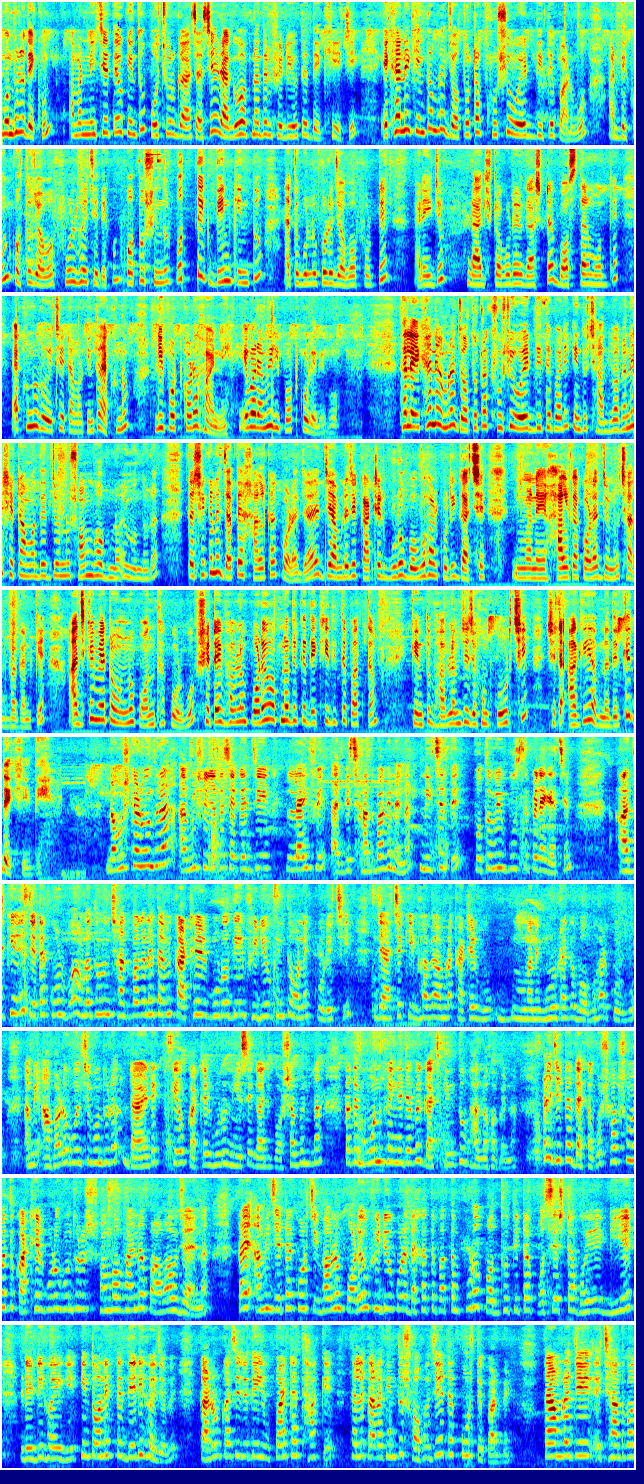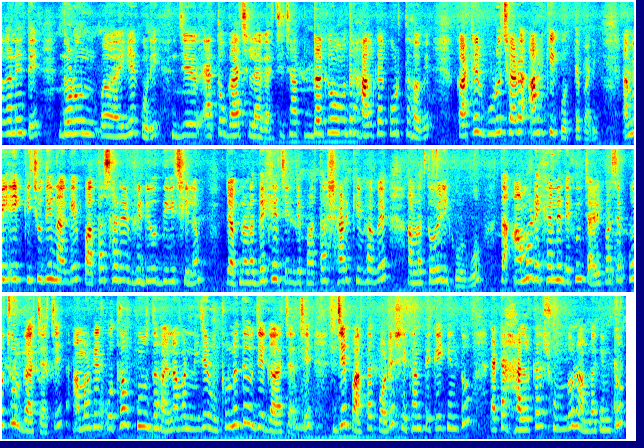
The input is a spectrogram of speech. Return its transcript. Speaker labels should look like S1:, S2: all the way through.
S1: বন্ধুরা দেখুন, আমার নিচেতেও কিন্তু প্রচুর গাছ আছে, এর আগেও আপনাদের ভিডিওতে দেখিয়েছি। এখানে কিন্তু আমরা যতটা খুশি ওয়েট দিতে পারব, আর দেখুন কত জবা ফুল হয়েছে, দেখুন কত সুন্দর, প্রত্যেক দিন কিন্তু এতগুলো করে জবা ফোটে। আর এই যে রাজটগরের গাছটা বস্তার মধ্যে এখনও রয়েছে, এটা আমার কিন্তু এখনও রিপোর্ট করা হয়নি। এবার আমি রিপোর্ট করে দেবো। তাহলে এখানে আমরা যতটা খুশি ওয়েট দিতে পারি, কিন্তু ছাদ বাগানে সেটা আমাদের জন্য সম্ভব নয় বন্ধুরা। তা সেখানে যাতে হালকা করা যায়, যে আমরা যে কাঠের গুঁড়ো ব্যবহার করি গাছে মানে হালকা করার জন্য ছাদ বাগানকে। আজকে আমি একটা অন্য পন্থা করব, সেটাই ভাবলাম পরেও আপনাদেরকে দেখিয়ে দিতে পারতাম, কিন্তু ভাবলাম যে যখন করছি, সেটা আগেই আপনাদেরকে দেখিয়ে দিই। নমস্কার বন্ধুরা, আমি সুজাতা চ্যাটার্জি লাইফে, আজকে ছাদ বাগানে না, নিচেতে প্রথমেই বুঝতে পেরে গেছেন। আজকে যেটা করব, আমরা ধরুন ছাদ বাগানেতে আমি কাঠের গুঁড়ো দিয়ে ভিডিও কিন্তু অনেক করেছি, যে আছে কীভাবে আমরা কাঠের মানে গুঁড়োটাকে ব্যবহার করব। আমি আবারও বলছি বন্ধুরা ডাইরেক্ট কেউ কাঠের গুঁড়ো নিয়ে এসে গাছ বসাবেন না, তাতে মন ভেঙে যাবে, গাছ কিন্তু ভালো হবে না। তাই যেটা দেখাবো সব সময় তো কাঠের গুঁড়ো বন্ধুরা সম্ভব হয় না, পাওয়াও যায় না। তাই আমি যেটা করছি, ভাবলাম পরেও ভিডিও করে দেখাতে পারতাম, পুরো পদ্ধতিটা প্রসেসটা হয়ে গিয়ে রেডি হয়ে গিয়ে, কিন্তু অনেকটা দেরি হয়ে যাবে। কারোর কাছে যদি এই উপায়টা থাকে, তাহলে তারা কিন্তু সহজে এটা করতে পারবেন তাই আমরা যে ছাদ বাগানেতে ধরুন ইয়ে করি যে এত গাছ লাগাচ্ছি, ছাদটাকেও আমাদের হালকা করতে হবে, কাঠের গুঁড়ো ছাড়া আর কি করতে পারি? আমি এই কিছুদিন আগে পাতা সারের ভিডিও দিয়েছিলাম, যে আপনারা দেখেছেন যে পাতা সার কীভাবে আমরা তৈরি করব। তা আমার এখানে দেখুন, চারিপাশে প্রচুর গাছ আছে, আমাকে কোথাও খুঁজতে হয় না, আমার নিজের উঠোনেতেও যে গাছ আছে, যে পাতা পড়ে সেখান থেকে কিন্তু একটা হালকা সুন্দর আমরা কিন্তু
